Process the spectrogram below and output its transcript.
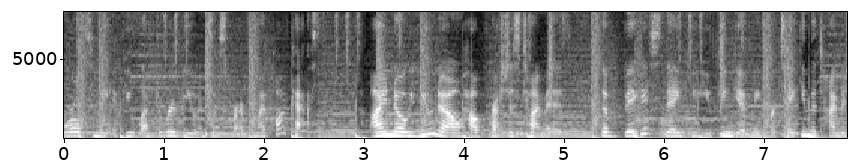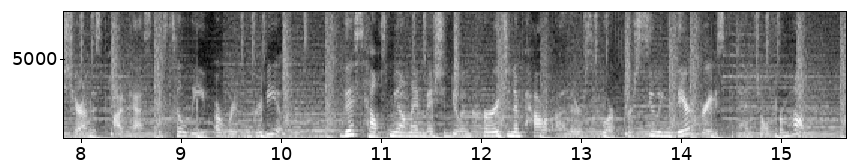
world to me if you left a review and subscribed to my podcast. I know you know how precious time is. The biggest thank you you can give me for taking the time to share on this podcast is to leave a written review. This helps me on my mission to encourage and empower others who are pursuing their greatest potential from home.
